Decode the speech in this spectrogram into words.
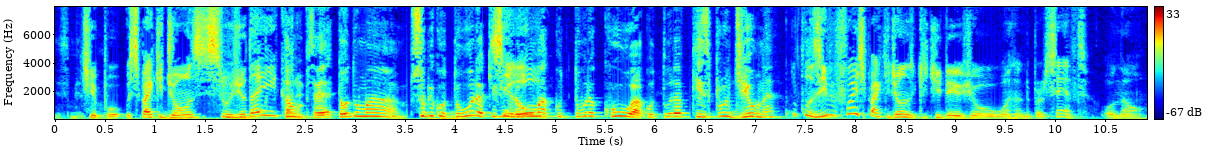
Mesmo. Tipo, o Spike Jones surgiu daí, cara. Então, é toda uma subcultura que Sim. virou uma cultura cool, a cultura que explodiu, né? Inclusive, foi o Spike Jones que dirigiu 100%? Ou não?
